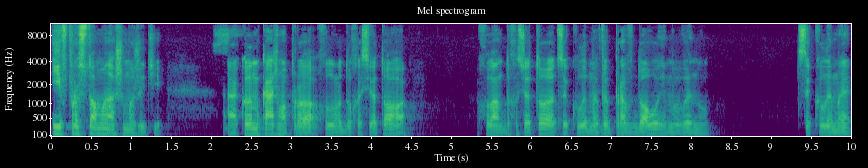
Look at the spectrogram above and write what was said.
І в простому нашому житті. Е, Коли ми кажемо про хулину Духа Святого, хулина Духа Святого це коли ми виправдовуємо вину. Це коли ми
